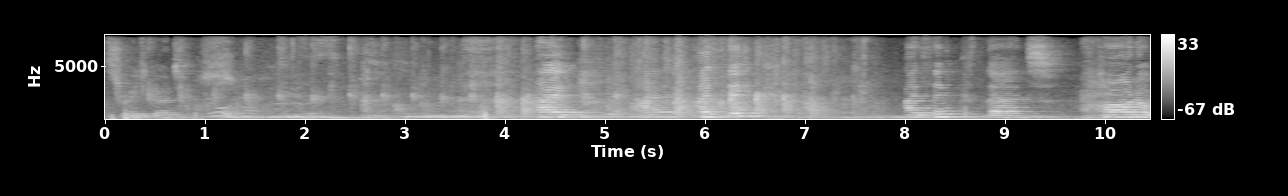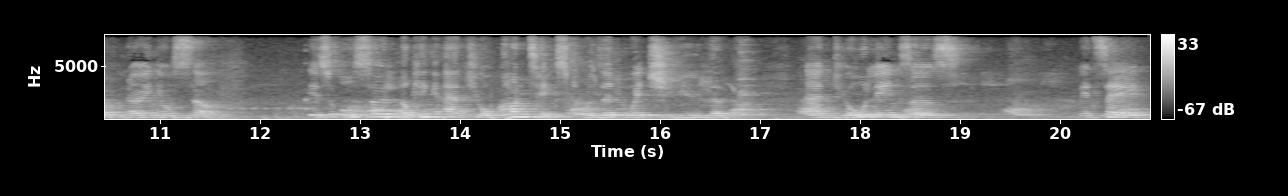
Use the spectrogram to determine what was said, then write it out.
It's really good. I, I, I think I think that part of knowing yourself is also looking at your context within which you live and your lenses, let's say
